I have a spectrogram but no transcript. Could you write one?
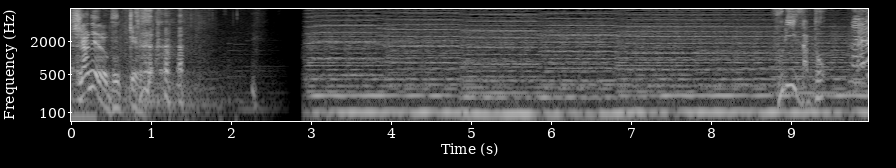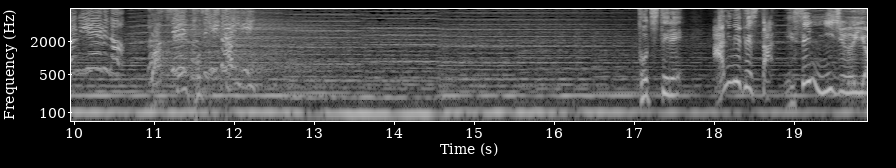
知らねえだろ物件。フリーザとマロニエールの惑星栃木会議土地テレアニメフェスタ2024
